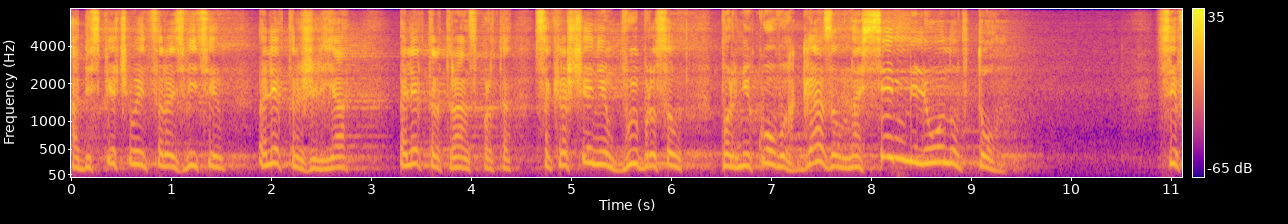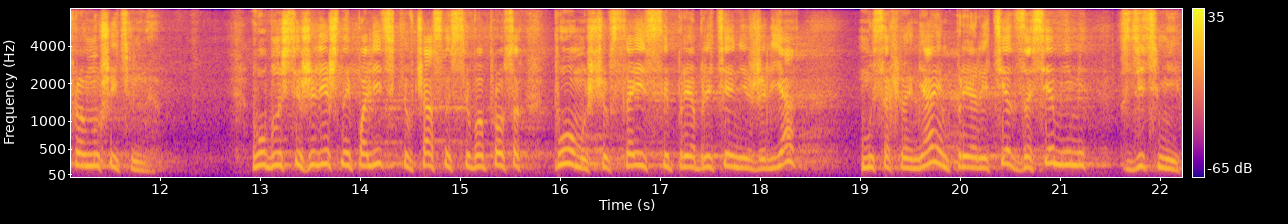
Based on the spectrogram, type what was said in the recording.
обеспечивается развитием электрожилья, электротранспорта, сокращением выбросов парниковых газов на 7 миллионов тонн. Цифра внушительная. В области жилищной политики, в частности в вопросах помощи в строительстве и приобретении жилья – мы сохраняем приоритет за семьями с детьми,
